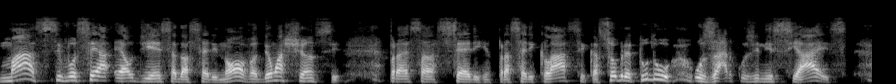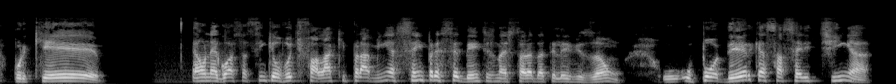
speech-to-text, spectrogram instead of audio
Mas, se você é audiência da série nova, dê uma chance para essa série, para a série clássica, sobretudo os arcos iniciais, porque é um negócio assim que eu vou te falar que para mim é sem precedentes na história da televisão. O, o poder que essa série tinha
